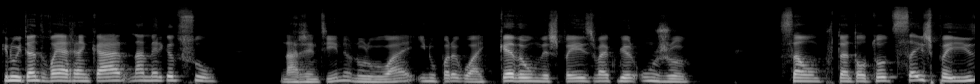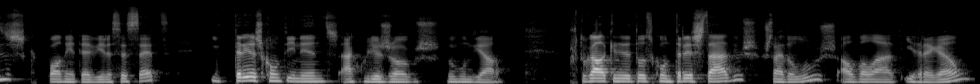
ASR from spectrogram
que no entanto vai arrancar na América do Sul, na Argentina, no Uruguai e no Paraguai. Cada um destes países vai acolher um jogo. São, portanto, ao todo seis países, que podem até vir a ser sete, e três continentes a acolher jogos do Mundial. Portugal candidatou-se com três estádios, o Estádio da Luz, Alvalade e Dragão,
